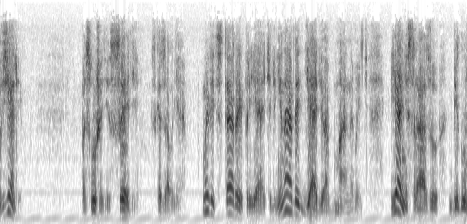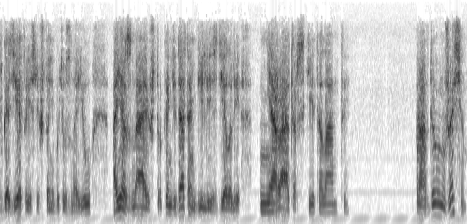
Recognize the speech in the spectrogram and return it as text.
взяли. «Послушайте, Сэдди», — сказал я, — «мы ведь старые приятели, не надо дядю обманывать. Я не сразу бегу в газету, если что-нибудь узнаю, а я знаю, что кандидатом Вилли сделали не ораторские таланты. Правда, он ужасен?»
